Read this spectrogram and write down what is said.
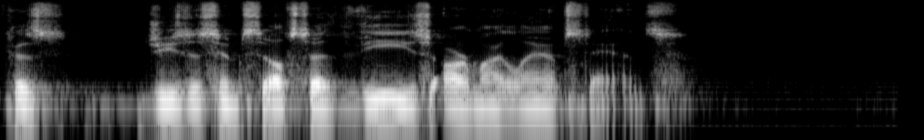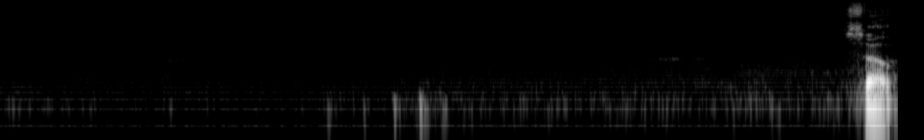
Because Jesus himself said, These are my lampstands. So,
